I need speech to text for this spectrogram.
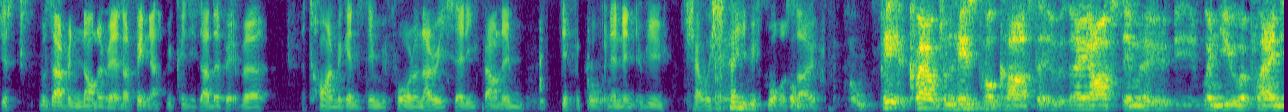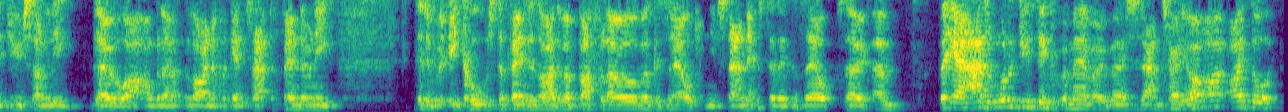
Just was having none of it. And I think that's because he's had a bit of a time against him before, and I know he said he found him difficult in an interview, shall we say, before. So Peter Crouch on his podcast, they asked him when you were playing, did you suddenly go, oh, I'm going to line up against that defender, and he deliberately calls defenders either a buffalo or a gazelle, and you stand next to the gazelle. So, um, but yeah, Adam, what did you think of Romero versus Antonio? I, I thought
